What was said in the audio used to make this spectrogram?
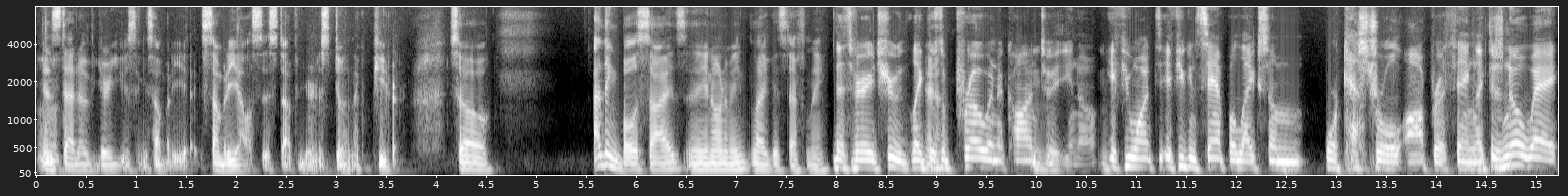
mm. instead of you're using somebody somebody else's stuff and you're just doing the computer. So I think both sides, you know what I mean? Like it's definitely That's very true. Like there's a pro and a con to mm-hmm. it, you know. Mm-hmm. If you want to, if you can sample like some orchestral opera thing, like there's no way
